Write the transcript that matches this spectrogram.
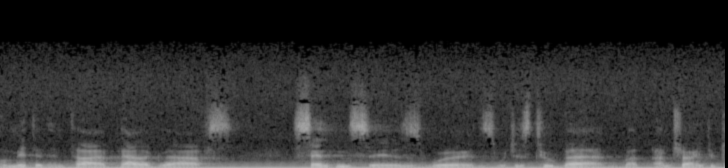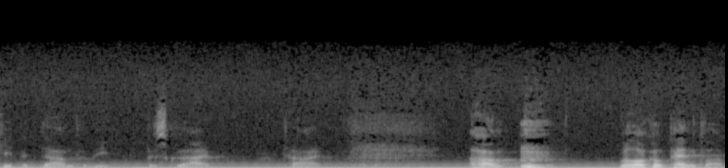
omitted entire paragraphs, sentences, words, which is too bad, but I'm trying to keep it down to the prescribed time. Um, the local pen club.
